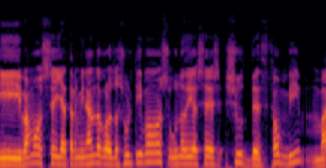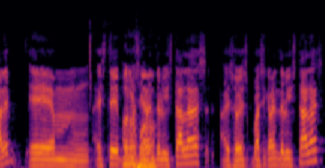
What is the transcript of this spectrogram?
Y vamos eh, ya terminando con los dos últimos. Uno de ellos es Shoot the Zombie, ¿vale? Eh, este, pues básicamente juego. lo instalas. Eso es, básicamente lo instalas.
